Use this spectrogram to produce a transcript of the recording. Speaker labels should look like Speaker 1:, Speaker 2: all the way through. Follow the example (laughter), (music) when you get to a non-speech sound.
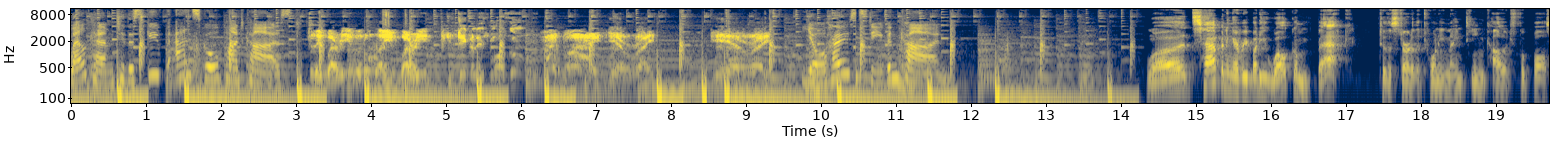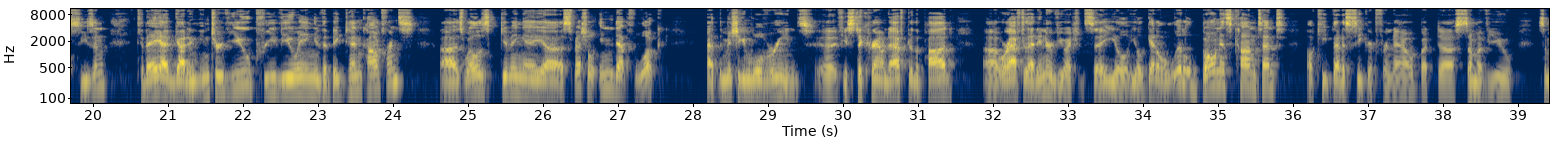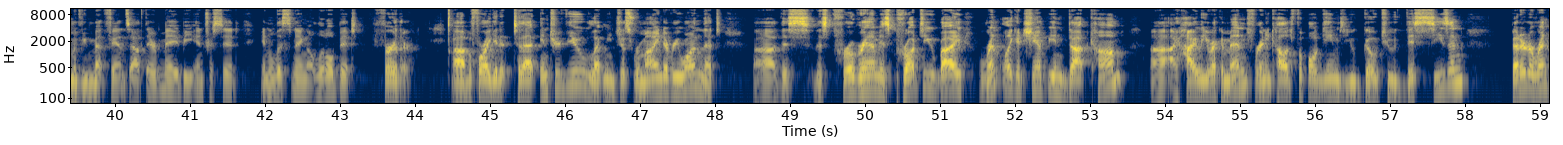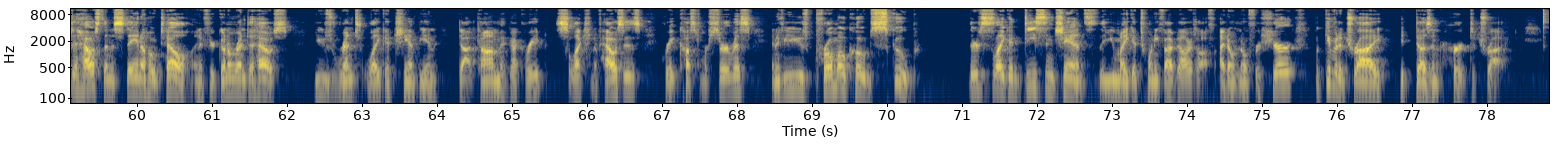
Speaker 1: Welcome to the Scoop and Score podcast.
Speaker 2: Do they worry you at all? Are you worried?
Speaker 3: Ridiculous Morgan.
Speaker 2: My boy!
Speaker 3: Yeah, right. Yeah, right.
Speaker 1: Your host, Stephen Kahn.
Speaker 4: What's happening, everybody? Welcome back to the start of the 2019 college football season. Today, I've got an interview previewing the Big Ten Conference, uh, as well as giving a, uh, a special in depth look at the Michigan Wolverines. Uh, if you stick around after the pod, uh, or after that interview, I should say, you'll you'll get a little bonus content. I'll keep that a secret for now, but uh, some of you some of you Met fans out there may be interested in listening a little bit further. Uh, before I get to that interview, let me just remind everyone that uh, this this program is brought to you by RentLikeAChampion.com. Uh, I highly recommend for any college football games you go to this season. Better to rent a house than to stay in a hotel. And if you're going to rent a house, use RentLikeAChampion.com. They've got great selection of houses, great customer service, and if you use promo code SCOOP, there's like a decent chance that you might get $25 off. I don't know for sure, but give it a try. It doesn't hurt to try.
